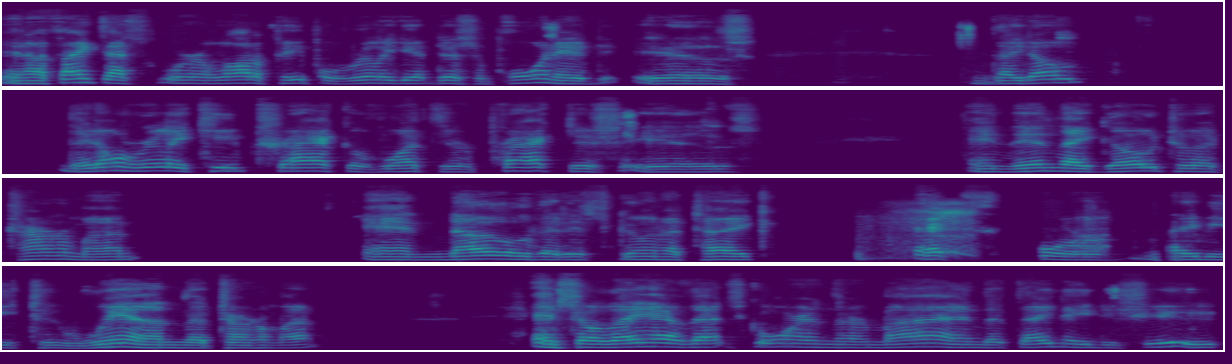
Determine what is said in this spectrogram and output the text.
and I think that's where a lot of people really get disappointed is they don't they don't really keep track of what their practice is and then they go to a tournament and know that it's going to take X or maybe to win the tournament. And so they have that score in their mind that they need to shoot,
